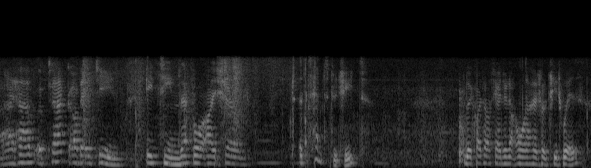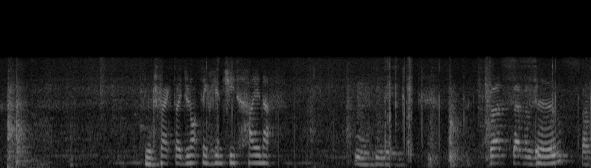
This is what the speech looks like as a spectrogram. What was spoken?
I have attack of 18. 18. Therefore, I shall attempt to cheat. Though quite honestly, I do not know what I shall cheat with. In fact, I do not think I can cheat high enough. Mm, indeed. That's 7 So- That's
